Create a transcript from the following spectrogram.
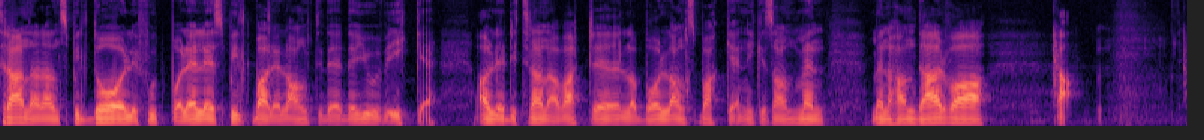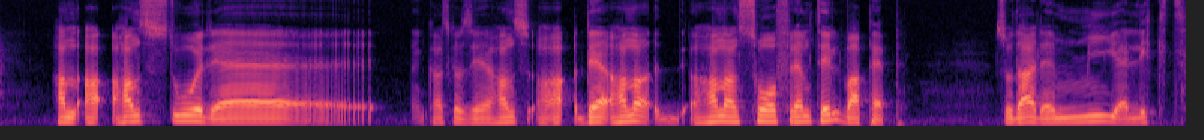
trenerne spilt dårlig fotball eller spilt bare langt, det, det gjorde vi ikke. Alle de trenerne har vært på langs bakken, ikke sant. Men, men, han der var Ja. Han, hans store hva skal jeg si han, det, han, han, han så frem til, var Pep. Så da er det mye likt,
